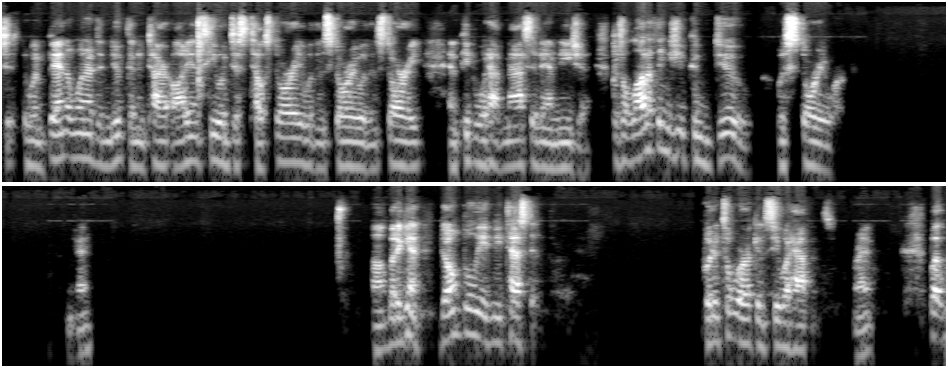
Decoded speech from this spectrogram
just, when Bandler wanted to nuke an entire audience, he would just tell story within story within story, and people would have massive amnesia. There's a lot of things you can do with story work. Okay. Uh, but again, don't believe me, test it. Put it to work and see what happens, right? But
